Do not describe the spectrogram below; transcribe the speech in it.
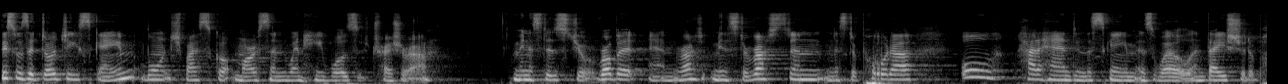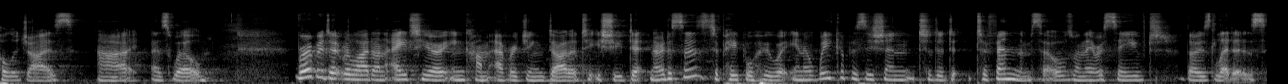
This was a dodgy scheme launched by Scott Morrison when he was Treasurer. Ministers Stuart Robert and Minister Ruston, Minister Porter all had a hand in the scheme as well, and they should apologise uh, as well. Robodebt relied on ATO income averaging data to issue debt notices to people who were in a weaker position to defend themselves when they received those letters.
